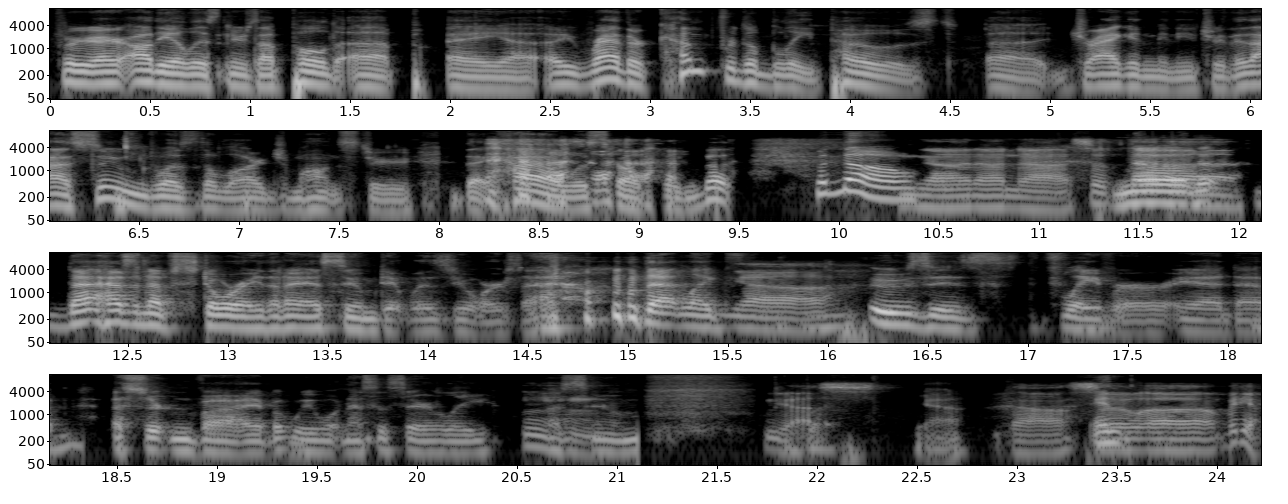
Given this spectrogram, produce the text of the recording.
For our audio listeners, I pulled up a uh, a rather comfortably posed uh, dragon miniature that I assumed was the large monster that Kyle was sculpting, but but no, no, no, no. So no, the, that, that, has enough story that I assumed it was yours. Adam. that like yeah. oozes flavor and uh, a certain vibe, but we won't necessarily mm-hmm. assume. Yes. But, yeah. Uh, so, and, uh, but yeah,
